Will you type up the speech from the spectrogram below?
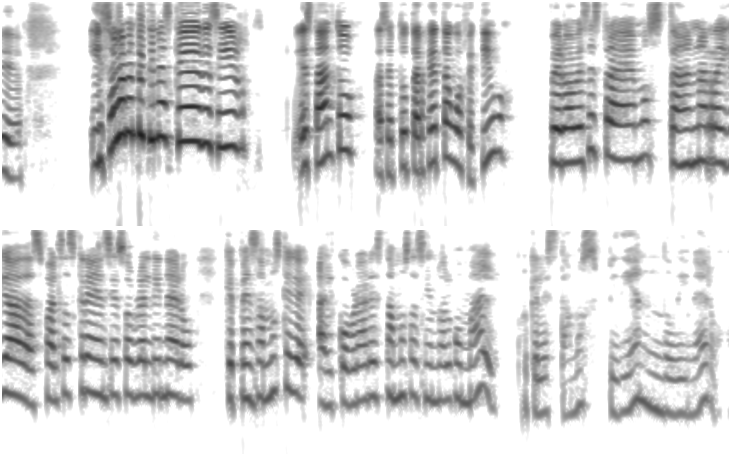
Eh". Y solamente tienes que decir, es tanto, acepto tarjeta o efectivo. Pero a veces traemos tan arraigadas falsas creencias sobre el dinero que pensamos que al cobrar estamos haciendo algo mal, porque le estamos pidiendo dinero.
